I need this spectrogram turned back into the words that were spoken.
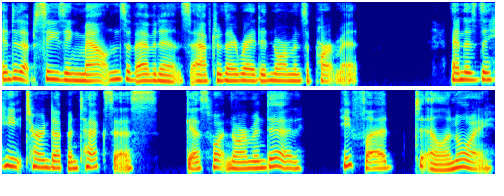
ended up seizing mountains of evidence after they raided Norman's apartment. And as the heat turned up in Texas, guess what Norman did? He fled to Illinois.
